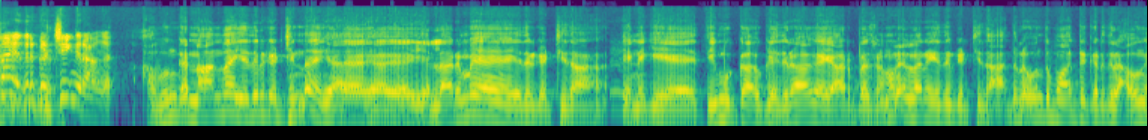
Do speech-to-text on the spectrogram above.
தான் எதிர்கட்சிங்கிறாங்க அவங்க நான் தான் எதிர்கட்சின்னா எல்லாருமே எதிர்கட்சி தான் இன்றைக்கி திமுகவுக்கு எதிராக யார் பேசுகிறாங்களோ எல்லாரும் எதிர்கட்சி தான் அதில் வந்து மாற்றுக்கிறது இல்லை. அவங்க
